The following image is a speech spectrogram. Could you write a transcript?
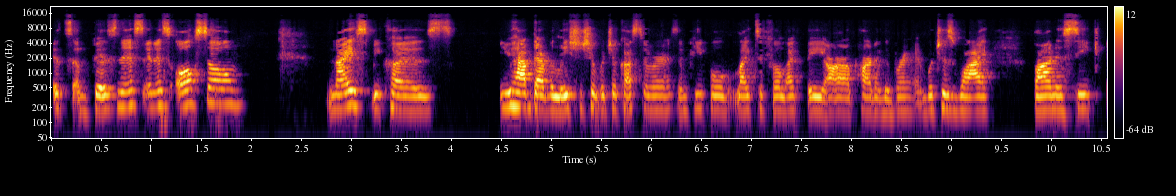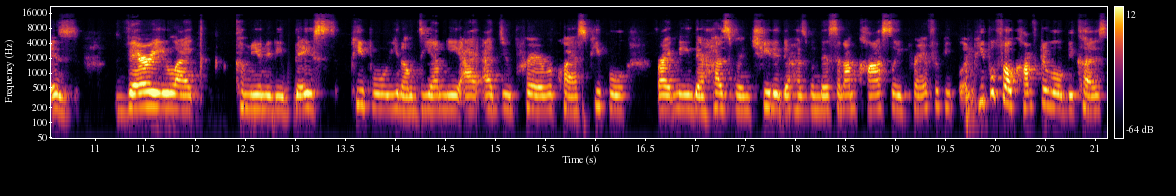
it's a business, and it's also nice because you have that relationship with your customers and people like to feel like they are a part of the brand which is why bond and seek is very like community based. People you know dm me. I, I do prayer requests. People write me their husband cheated their husband this and i'm constantly praying for people. And people feel comfortable because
